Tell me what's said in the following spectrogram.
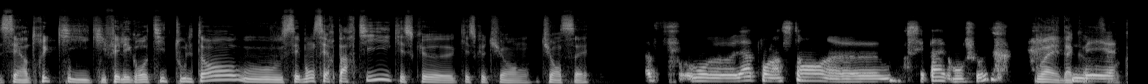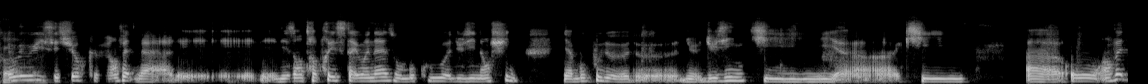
c'est un truc qui, qui fait les gros titres tout le temps ou c'est bon, c'est reparti? Qu'est-ce que qu'est-ce que tu en tu en sais? Là, pour l'instant, c'est pas grand chose. Ouais, d'accord. Oui, oui, c'est sûr que en fait, les, entreprises taïwanaises ont beaucoup d'usines en Chine. Il y a beaucoup d'usines qui, euh, qui euh, ont, en fait,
